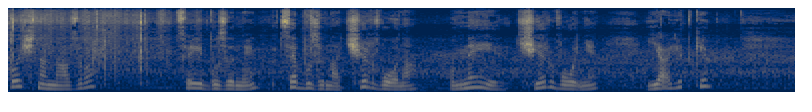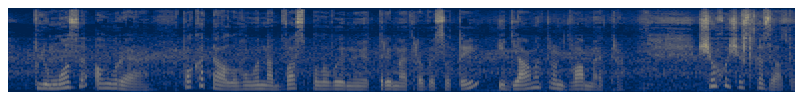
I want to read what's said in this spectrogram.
точна назва цієї бузини. Це бузина червона. В неї червоні ягідки плюмоза ауреа. По каталогу вона 2,5-3 метри висоти і діаметром 2 метри. Що хочу сказати,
